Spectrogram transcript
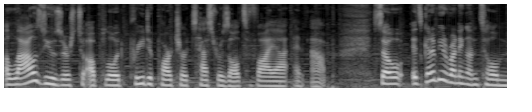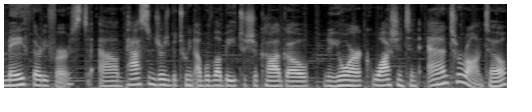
allows users to upload pre departure test results via an app. So it's going to be running until May 31st. Um, passengers between Abu Dhabi to Chicago, New York, Washington, and Toronto,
